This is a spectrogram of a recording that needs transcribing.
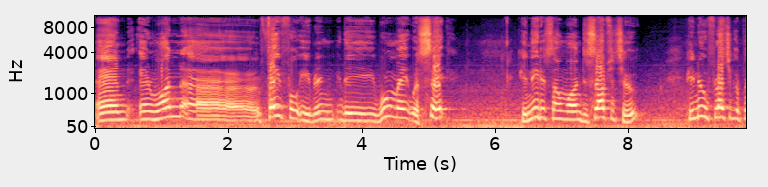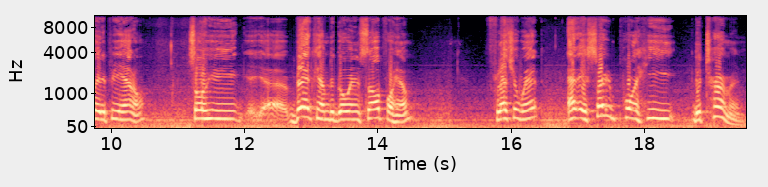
And in one uh, fateful evening, the roommate was sick he needed someone to substitute. He knew Fletcher could play the piano, so he uh, begged him to go in and sub for him. Fletcher went. At a certain point, he determined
